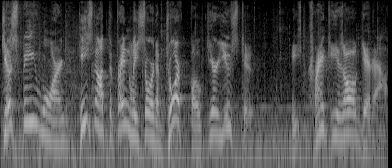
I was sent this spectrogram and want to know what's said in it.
Just be warned, he's not the friendly sort of dwarf folk you're used to. He's cranky as all get out.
